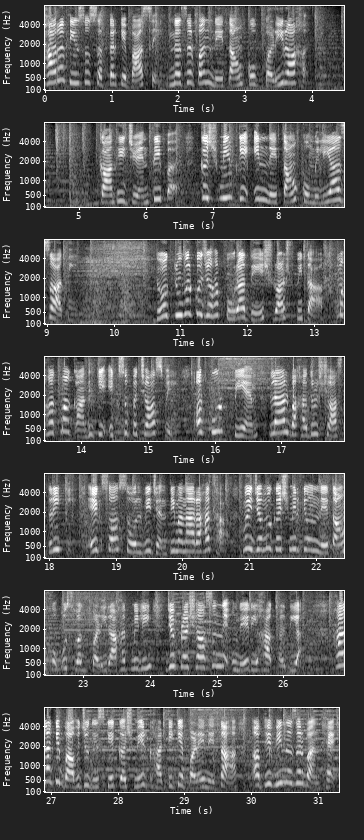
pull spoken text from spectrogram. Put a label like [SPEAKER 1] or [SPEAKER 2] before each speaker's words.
[SPEAKER 1] धारा 370 के बाद से नजरबंद नेताओं को बड़ी राहत। गांधी जयंती पर कश्मीर के इन नेताओं को मिली आज़ादी। 2 अक्टूबर को जहाँ पूरा देश राष्ट्रपिता महात्मा गांधी की 150वीं और पूर्व पीएम लाल बहादुर शास्त्री की 116वीं जयंती मना रहा था, वहीं जम्मू कश्मीर के उन नेताओं को उस वक्त बड़ी राहत मिली जब प्रशासन ने उन्हें रिहा कर दिया। हालाँकि बावजूद इसके कश्मीर घाटी के बड़े नेता अभी भी नजरबंद हैं।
